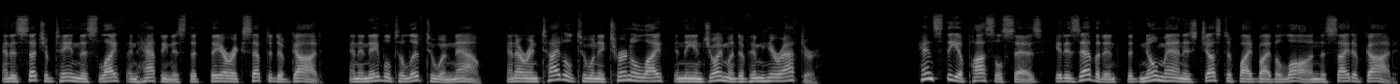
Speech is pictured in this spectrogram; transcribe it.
and as such obtain this life and happiness that they are accepted of God, and enabled to live to Him now, and are entitled to an eternal life in the enjoyment of Him hereafter. Hence the Apostle says, It is evident that no man is justified by the law in the sight of God.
